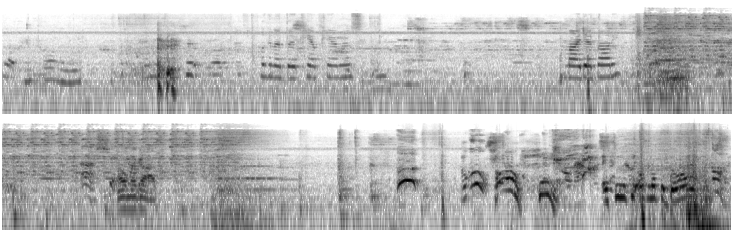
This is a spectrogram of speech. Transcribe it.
Looking at the camp cameras. My dead body. Oh shit. Oh my god. Oh! Oh shit! As soon as he opened up the door. Damn.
